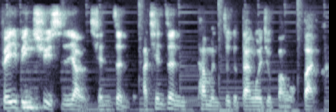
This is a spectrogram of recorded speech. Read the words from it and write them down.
菲律宾去是要有签证的，啊，签证他们这个单位就帮我办嘛。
